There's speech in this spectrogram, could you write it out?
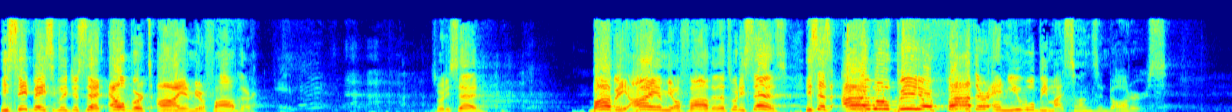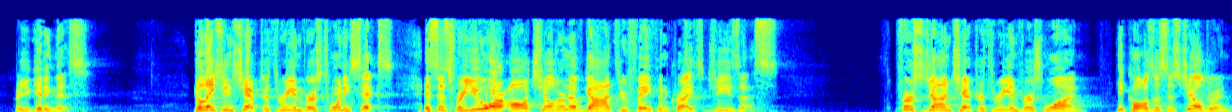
He basically just said, Albert, I am your father. That's what he said. Bobby, I am your father. That's what he says. He says, I will be your father and you will be my sons and daughters. Are you getting this? Galatians chapter 3 and verse 26. It says, For you are all children of God through faith in Christ Jesus. 1 John chapter 3 and verse 1. He calls us his children.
